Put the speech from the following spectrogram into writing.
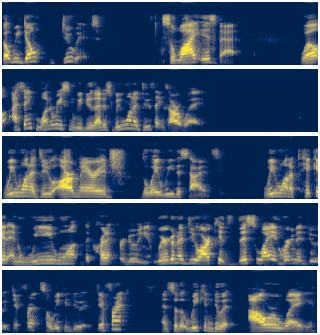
But we don't do it. So, why is that? Well, I think one reason we do that is we want to do things our way. We want to do our marriage the way we decide to. We want to pick it and we want the credit for doing it. We're going to do our kids this way and we're going to do it different so we can do it different and so that we can do it our way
